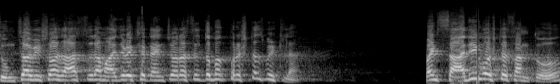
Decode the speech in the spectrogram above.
तुमचा विश्वास आज सुद्धा माझ्यापेक्षा त्यांच्यावर असेल तर मग प्रश्नच मिटला. पण साधी गोष्ट सांगतो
